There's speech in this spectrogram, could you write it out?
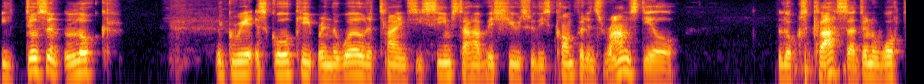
He doesn't look the greatest goalkeeper in the world at times. He seems to have issues with his confidence. Ramsdale looks class. I don't know what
